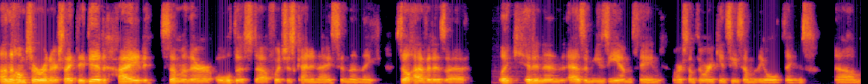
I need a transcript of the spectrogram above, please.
on the Homestar Runner site, they did hide some of their oldest stuff, which is kind of nice, and then they still have it as a like hidden in as a museum thing or something where you can see some of the old things. Um,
